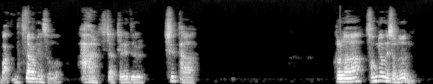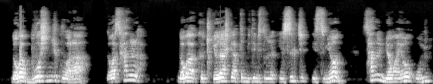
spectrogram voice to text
막 묵상하면서, 아, 진짜 쟤네들 싫다. 그러나 성경에서는 너가 무엇인지 구하라. 너가 산을, 너가 그 여자식 같은 믿음이 있을, 있으면 산을 명하여 옮,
